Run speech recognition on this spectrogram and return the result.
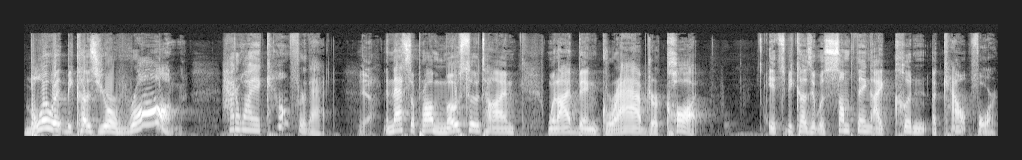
blew it because you're wrong. How do I account for that? Yeah. And that's the problem. Most of the time, when I've been grabbed or caught, it's because it was something I couldn't account for.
